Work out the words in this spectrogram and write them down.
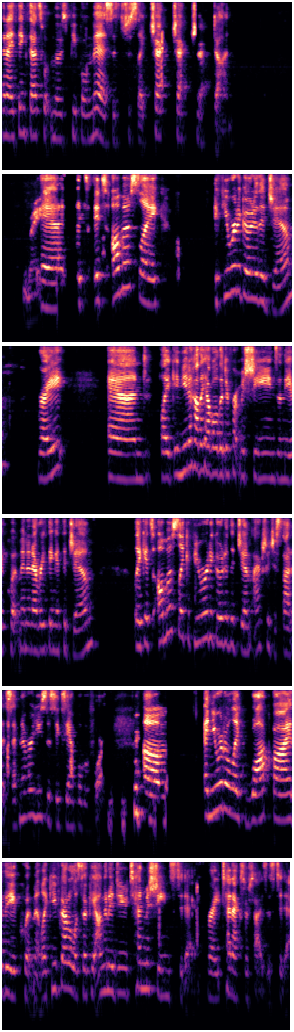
And I think that's what most people miss. It's just like check, check, check, done. Right. And it's it's almost like if you were to go to the gym, right? And like, and you know how they have all the different machines and the equipment and everything at the gym? Like it's almost like if you were to go to the gym, I actually just thought it. I've never used this example before. Um, and you were to like walk by the equipment, like you've got a list, okay, I'm going to do 10 machines today, right? 10 exercises today.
